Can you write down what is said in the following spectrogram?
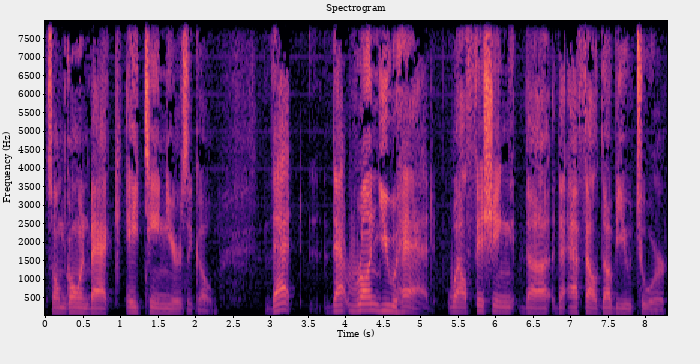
So I'm going back 18 years ago. That that run you had while fishing the the FLW tour,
